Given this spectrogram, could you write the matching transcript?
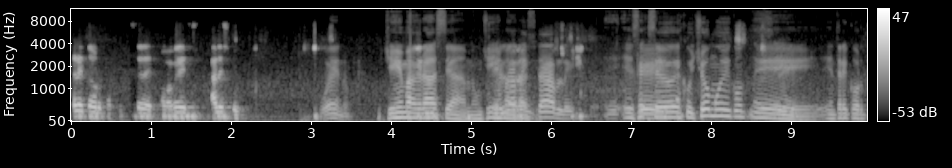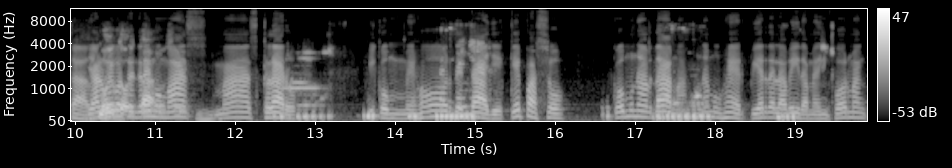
Retorno con ustedes a vez al estudio. Bueno, Muchísimas gracias, muchísimas es lamentable. Eh, se, escuchó muy eh, entrecortado. Ya luego tendremos más, más claro y con mejor detalle qué pasó, cómo una dama, una mujer pierde la vida, me informan,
